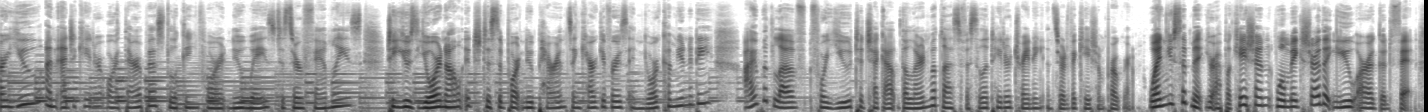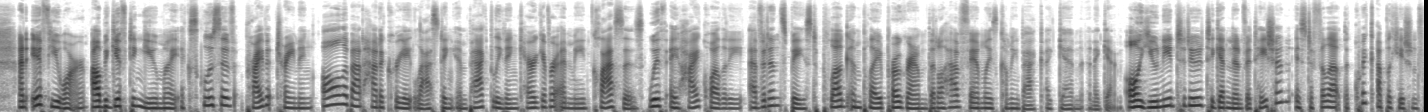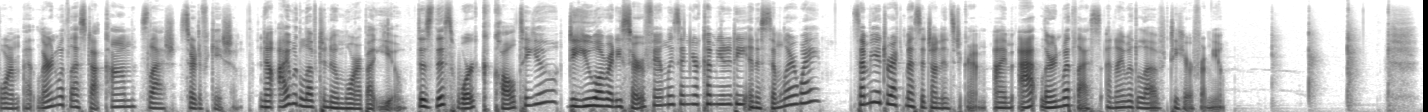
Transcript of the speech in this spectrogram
Are you an educator or therapist looking for new ways to serve families, to use your knowledge to support new parents and caregivers in your community? I would love for you to check out the Learn with Less Facilitator Training and Certification Program. When you submit your application, we'll make sure that you are a good fit. And if you are, I'll be gifting you my exclusive private training all about how to create lasting impact leading caregiver and me classes with a high quality, evidence based plug and play program that'll have families coming back again and again. All you need to do to get an invitation is to fill out the quick application form at learnwithless.com slash certification. Now, I would love to know more about you. Does this work call to you? Do you already serve families in your community in a similar way? Send me a direct message on Instagram. I'm at Learn With Less, and I would love to hear from you.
